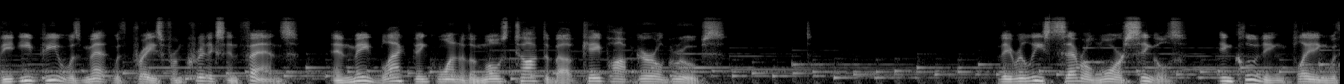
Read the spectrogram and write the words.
The EP was met with praise from critics and fans, and made Blackpink one of the most talked about K-pop girl groups. They released several more singles, including Playing with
